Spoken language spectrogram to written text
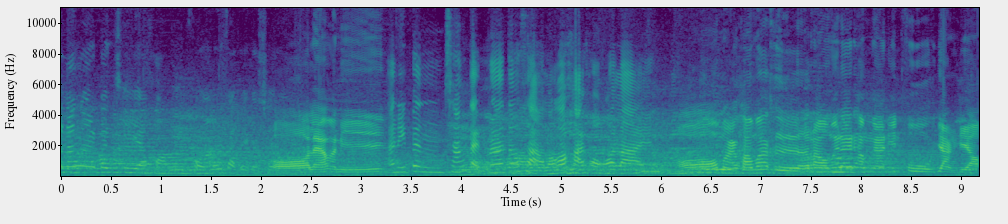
พนักงานบัญชีอะค่ะของบริษัทเอกชนอ๋อแล้วอันนี้อันนี้เป็นช่างแต่งหน้าเจ้าสาวแล้วก็ขายของออนไลน์ อ๋อหมายความว่าคือเราไม่ได้ทำงานอินฟูอย่างเดียว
